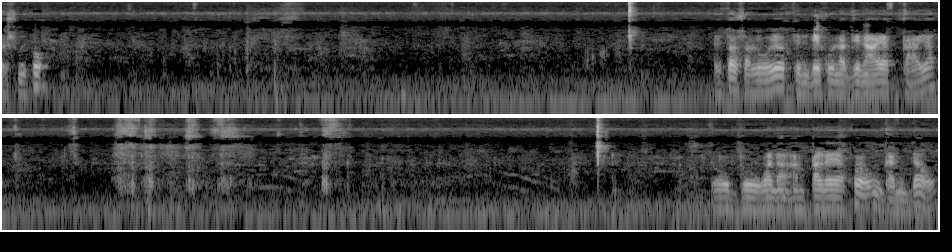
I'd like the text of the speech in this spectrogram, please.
Excuse me po. Ito sa luyot, hindi ko na ginayat-kayat. Tubukan ng ampalaya ko, ang ganda oh.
